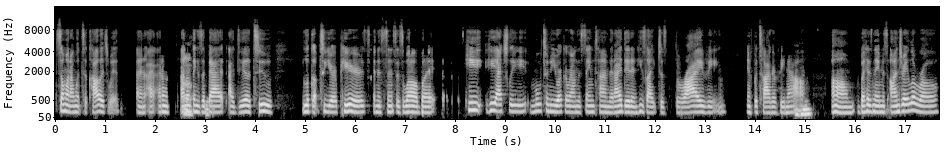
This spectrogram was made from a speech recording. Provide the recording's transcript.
someone I went to college with, and I, I don't I don't oh, think it's a bad idea to look up to your peers in a sense as well. But he he actually moved to New York around the same time that I did, and he's like just thriving in photography now. Mm-hmm. Um, but his name is Andre Leroux,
